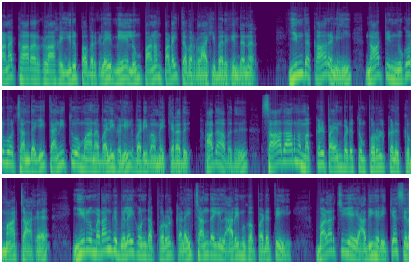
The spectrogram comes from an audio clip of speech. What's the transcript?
பணக்காரர்களாக இருப்பவர்களே மேலும் பணம் படைத்தவர்களாகி வருகின்றனர். இந்த காரணி நாட்டின் நுகர்வோர் சந்தையை தனித்துவமான வழிகளில் வடிவமைக்கிறது. அதாவது சாதாரண மக்கள் பயன்படுத்தும் பொருட்களுக்கு மாற்றாக இருமடங்கு விலை கொண்ட பொருட்களை சந்தையில் அறிமுகப்படுத்தி வளர்ச்சியை அதிகரிக்க சில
